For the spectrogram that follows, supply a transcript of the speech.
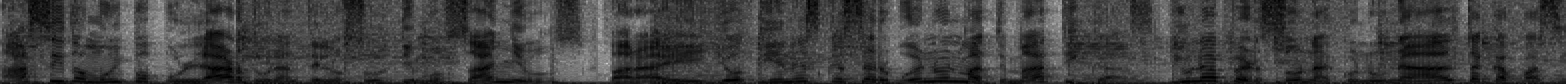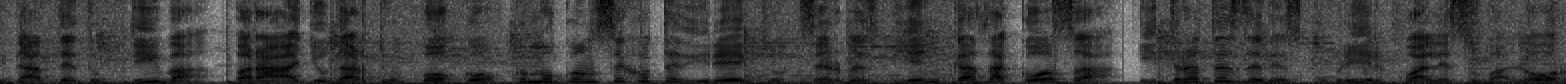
ha sido muy popular durante los últimos años. Para ello tienes que ser bueno en matemáticas y una persona con una alta capacidad deductiva. Para ayudarte un poco, como consejo te diré que observes bien cada cosa y trates de descubrir cuál es su valor.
